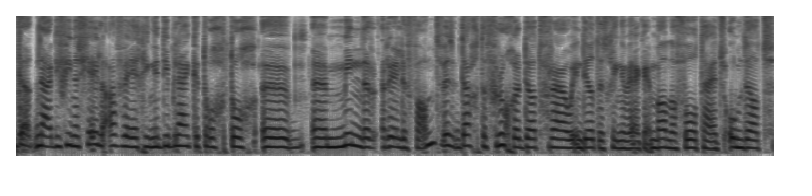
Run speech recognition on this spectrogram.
Dat, nou, die financiële afwegingen die blijken toch, toch eh, minder relevant. We dachten vroeger dat vrouwen in deeltijd gingen werken en mannen voltijds, omdat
